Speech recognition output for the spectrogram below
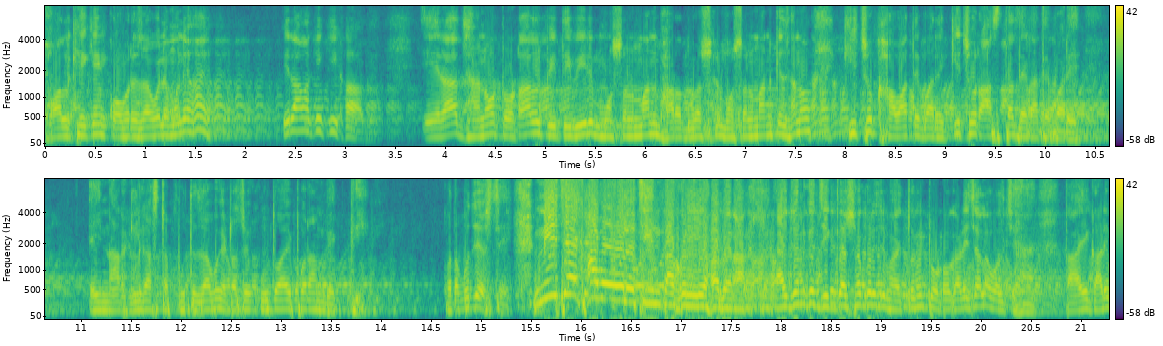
ফল খেয়ে কি কবরে যাব বলে মনে হয়? এরা আমাকে কি খাওয়াবে? এরা যেন টোটাল পৃথিবীর মুসলমান, ভারতবর্ষের মুসলমানকে যেন কিছু খাওয়াতে পারে, কিছু রাস্তা দেখাতে পারে। এই নারকেল গাছটা পুঁতে যাব, এটা হচ্ছে উদয়পরাণ ব্যক্তি। কথা বুঝে এসছে? নিজে খাব বলে চিন্তা করলে হবে না। একজনকে জিজ্ঞাসা করেছি ভাই, তুমি টোটো গাড়ি চালা বলছে হ্যাঁ। তা এই গাড়ি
